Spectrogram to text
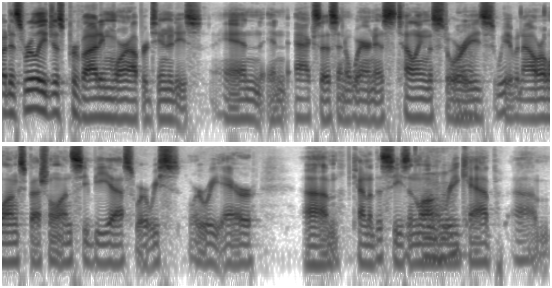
But it's really just providing more opportunities and, and access and awareness, telling the stories. We have an hour long special on CBS where we where we air um, kind of the season long recap. Um,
